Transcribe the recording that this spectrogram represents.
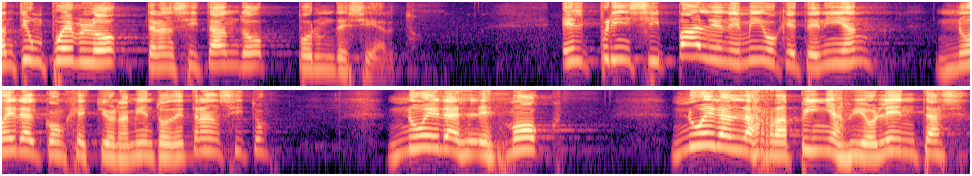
ante un pueblo transitando por un desierto. El principal enemigo que tenían no era el congestionamiento de tránsito, no era el smog, no eran las rapiñas violentas.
